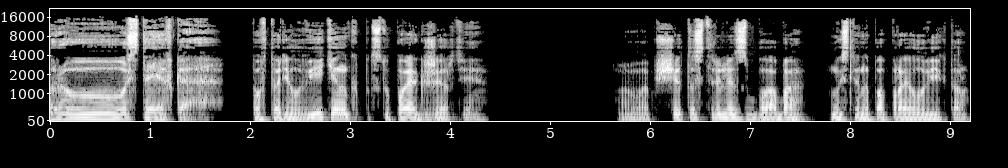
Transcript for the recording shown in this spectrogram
«Рустевка», — повторил викинг, подступая к жертве. «Вообще-то стрелец баба», — мысленно поправил Виктор.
